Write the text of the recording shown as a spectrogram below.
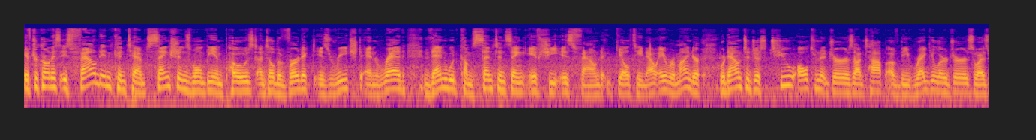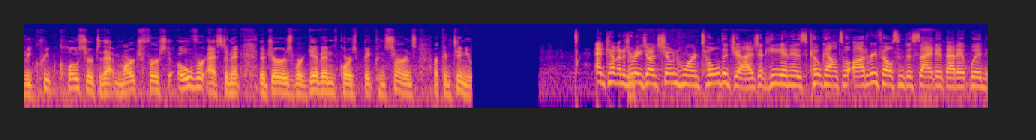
If Troconis is found in contempt, sanctions won't be imposed until the verdict is reached and read. Then would come sentencing if she is found guilty. Now, a reminder, we're down to just two alternate jurors on top top of the regular jurors. So as we creep closer to that March 1st overestimate that jurors were given, of course, big concerns are continuing. And Kevin, Attorney John Schoenhorn told the judge that he and his co-counsel Audrey Felsen decided that it would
